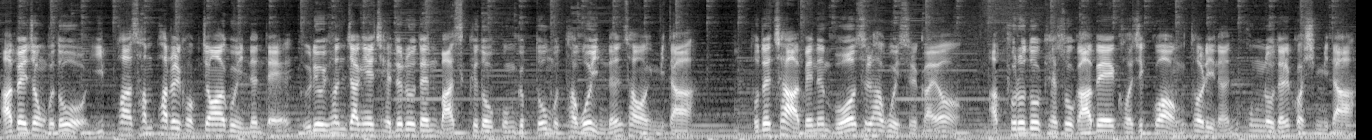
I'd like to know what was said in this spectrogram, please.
아베 정부도 2파, 3파를 걱정하고 있는데 의료 현장에 제대로 된 마스크도 공급도 못하고 있는 상황입니다. 도대체 아베는 무엇을 하고 있을까요? 앞으로도 계속 아베의 거짓과 엉터리는 폭로될 것입니다.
